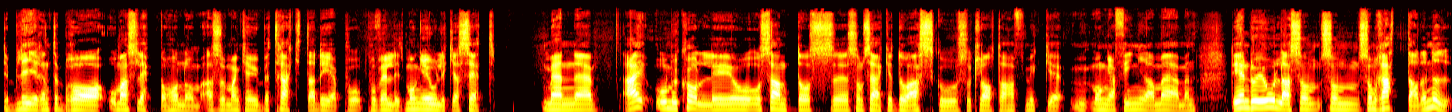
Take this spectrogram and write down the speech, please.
Det blir inte bra och man släpper honom. Alltså man kan ju betrakta det på, på väldigt många olika sätt. Men eh, nej, Omukolli och, och Santos eh, som säkert då Asko såklart har haft mycket, många fingrar med men det är ändå Ola som, som, som rattar det nu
